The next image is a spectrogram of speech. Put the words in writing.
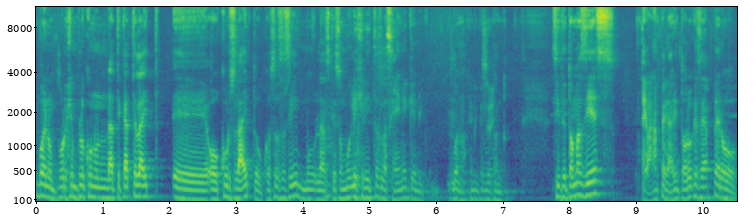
Bueno, por ejemplo, con un Tecate Light eh, o Coors Light o cosas así, mu- las que son muy ligeritas, las Heineken, bueno, Heineken Sí. no tanto. Si te tomas 10, te van a pegar y todo lo que sea, pero,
